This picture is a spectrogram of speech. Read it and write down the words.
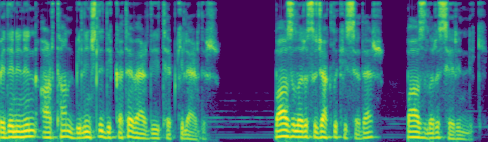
Bedeninin artan bilinçli dikkate verdiği tepkilerdir. Bazıları sıcaklık hisseder, bazıları serinlik.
